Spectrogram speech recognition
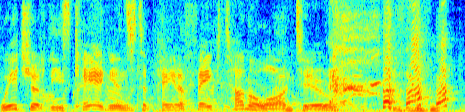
which of these canyons to paint a fake tunnel onto.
